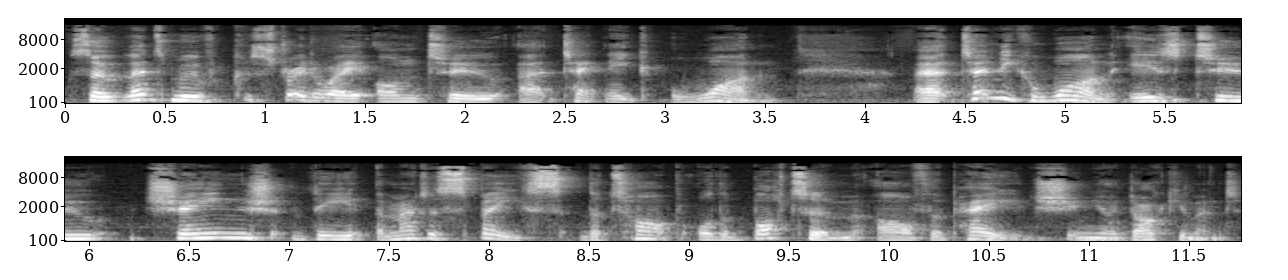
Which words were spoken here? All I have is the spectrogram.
So let's move straight away on to uh, technique one. Uh, technique one is to change the amount of space, the top or the bottom of the page in your document.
